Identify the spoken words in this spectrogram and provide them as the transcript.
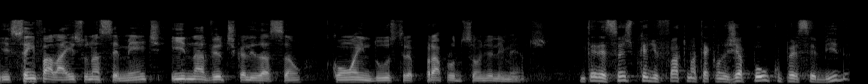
e sem falar isso na semente e na verticalização com a indústria para a produção de alimentos. Interessante porque, de fato, uma tecnologia pouco percebida,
